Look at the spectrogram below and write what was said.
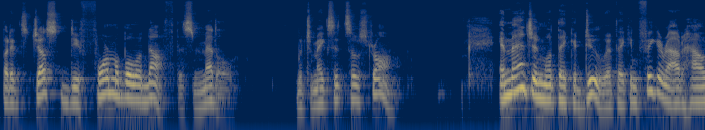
But it's just deformable enough, this metal, which makes it so strong. Imagine what they could do if they can figure out how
